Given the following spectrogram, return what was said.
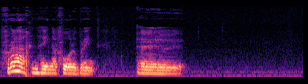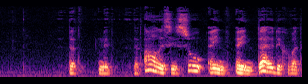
vragen hij naar voren brengt. Uh, dat, met, dat alles is zo een, eenduidig wat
